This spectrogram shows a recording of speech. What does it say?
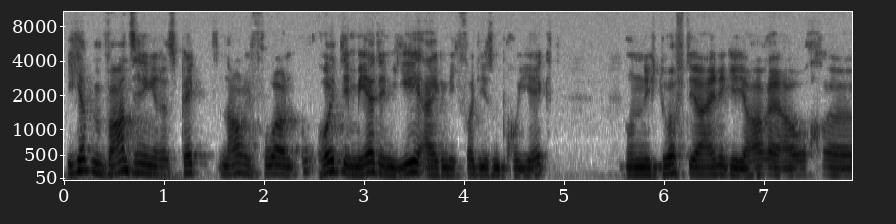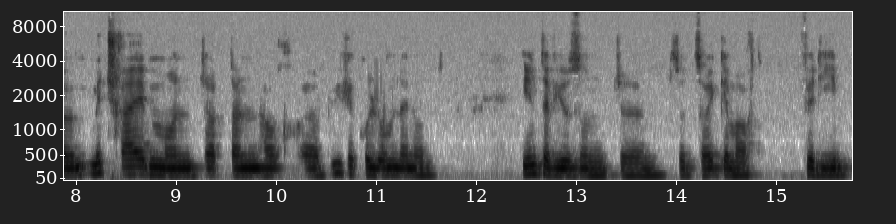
ich habe einen wahnsinnigen Respekt nach wie vor und heute mehr denn je eigentlich vor diesem Projekt. Und ich durfte ja einige Jahre auch äh, mitschreiben und habe dann auch äh, Bücherkolumnen und Interviews und äh, so Zeug gemacht für die.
